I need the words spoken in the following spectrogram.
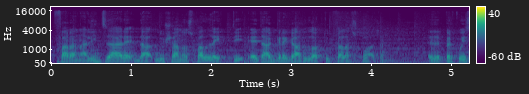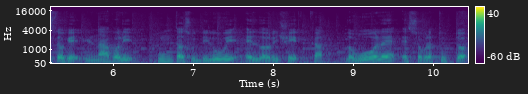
far analizzare da Luciano Spalletti ed aggregarlo a tutta la squadra. Ed è per questo che il Napoli punta su di lui e lo ricerca, lo vuole e soprattutto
